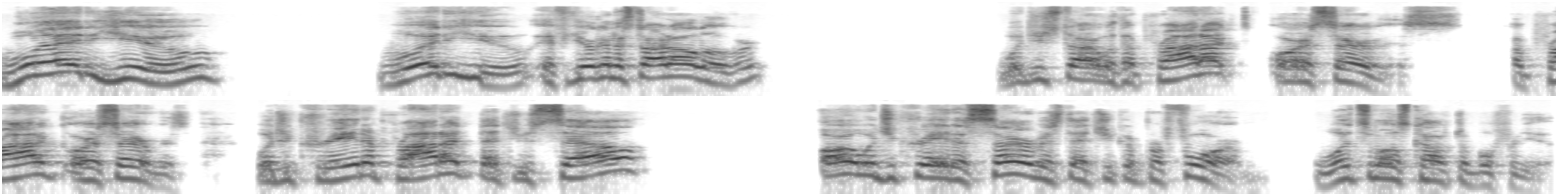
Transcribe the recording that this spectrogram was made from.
Would you, would you, if you're going to start all over, would you start with a product or a service? A product or a service? Would you create a product that you sell or would you create a service that you can perform? What's most comfortable for you?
